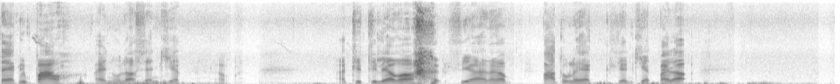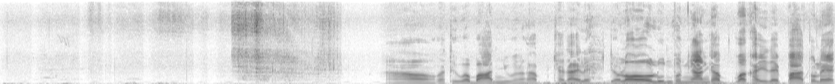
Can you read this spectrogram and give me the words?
แตกหรือเปล่าไปนู่นแล้วเซียนเขียดครับ อาทิตย์ที่แล้วก็เสียนะครับปลาตัวแรกเซียนเขียดไปแล้ว อ้าวก็ถือว่าบานอยู่นะครับ ใช้ได้เลย เดี๋ยวรอลุ้นผลงานครับ ว่าใครจะได้ปลาตัวแรก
